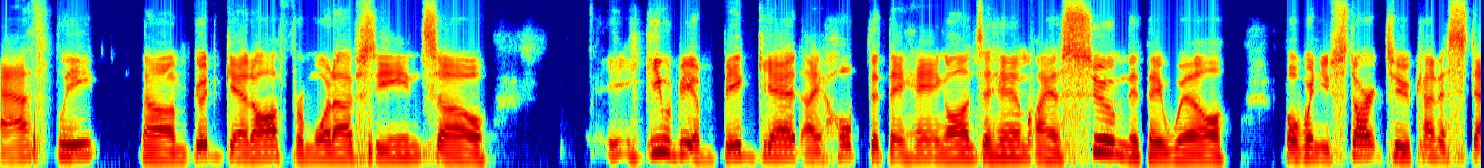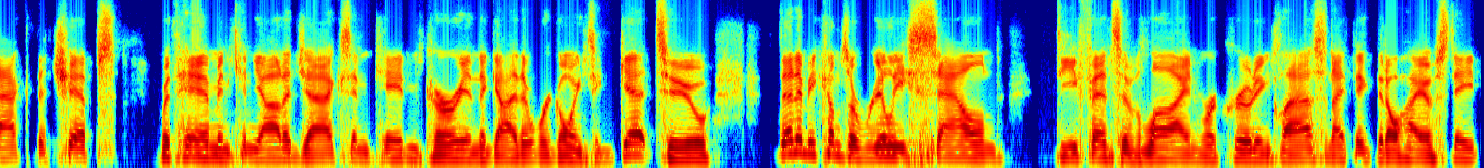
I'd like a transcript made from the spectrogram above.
athlete, um, good get off from what I've seen. So he, he would be a big get. I hope that they hang on to him. I assume that they will. But when you start to kind of stack the chips with him and Kenyatta Jackson, Caden Curry, and the guy that we're going to get to, then it becomes a really sound defensive line recruiting class. And I think that Ohio State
